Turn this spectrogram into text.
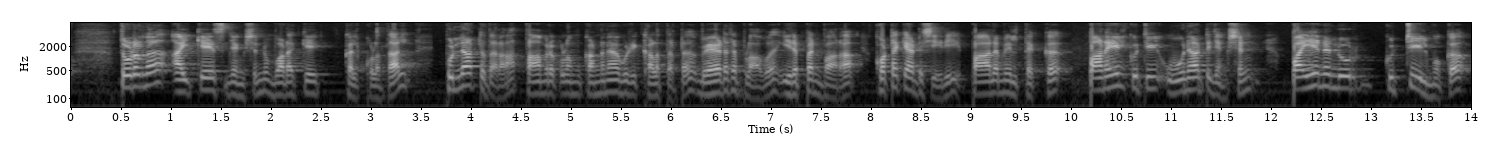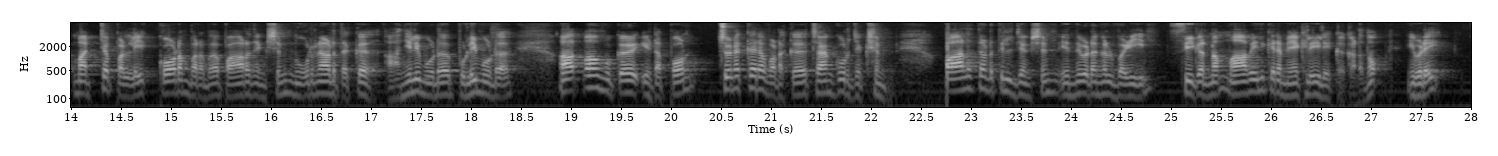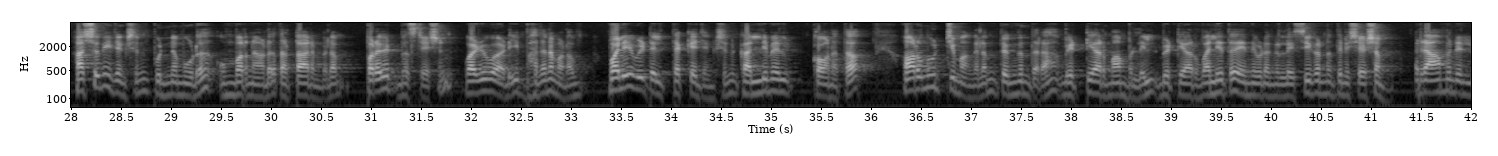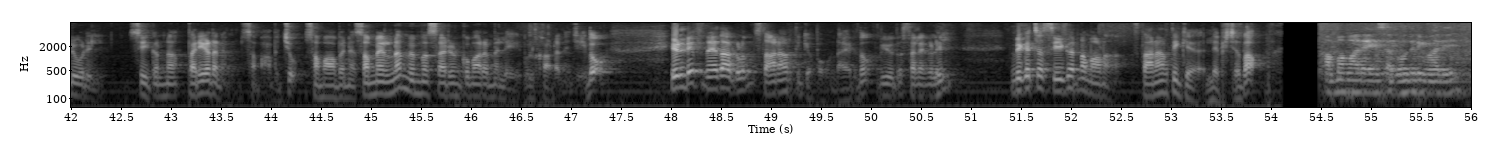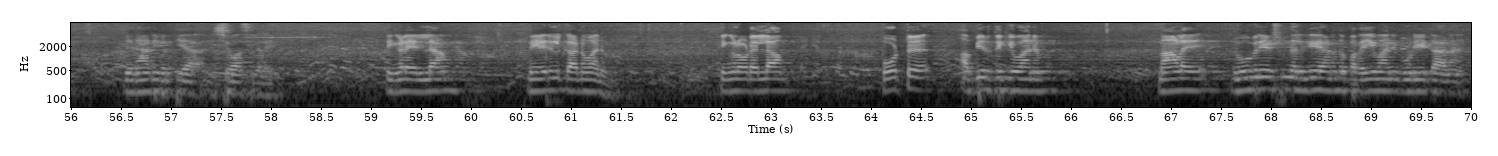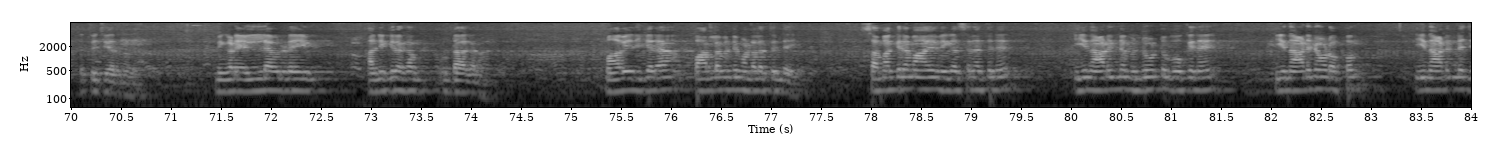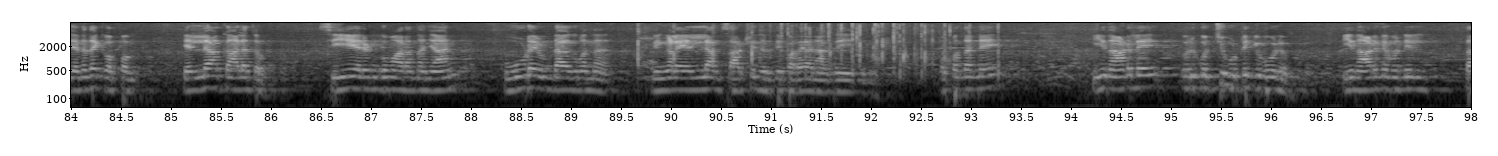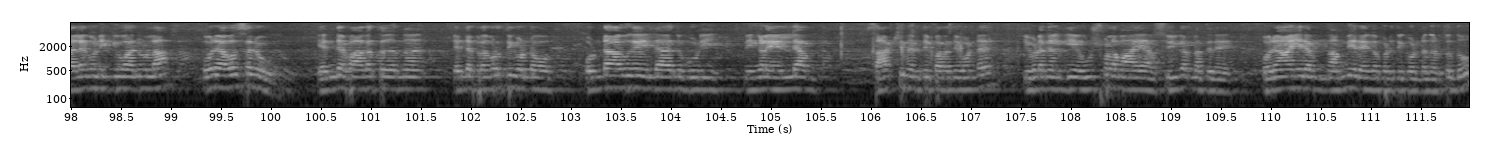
തുടർന്ന് ഐ കെ എസ് ജംഗ്ഷൻ വടക്കേ കൽക്കുളത്താൽ പുല്ലാട്ടുതറ താമരക്കുളം കണ്ണനാകുഴി കളത്തട്ട് വേടരപ്ലാവ് ഇരപ്പൻപാറ കൊട്ടക്കാട്ടുശ്ശേരി പാലമേൽ തെക്ക് പണയിൽക്കുറ്റി ഊനാട്ട് ജംഗ്ഷൻ പയ്യനല്ലൂർ കുറ്റിയിൽമുക്ക് മറ്റപ്പള്ളി കോടമ്പറമ്പ് പാറ ജംഗ്ഷൻ നൂറിനാട് തെക്ക് ആഞ്ഞിലിമൂട് പുളിമൂട് ആത്മാവുമുക്ക് ഇടപ്പോൺ ചുനക്കര വടക്ക് ചാങ്കൂർ ജംഗ്ഷൻ പാലത്തടത്തിൽ ജംഗ്ഷൻ എന്നിവിടങ്ങൾ വഴി സ്വീകരണം മാവേലിക്കര മേഖലയിലേക്ക് കടന്നു. ഇവിടെ Aswathy junction Punnamoodu Umbernadu Thattarambalam private bus station Vazhuvadi Bhajanamadom വലിയ വീട്ടിൽ തെക്കേ ജംഗ്ഷൻ കല്ലിമേൽ കോനത്ത് അറുന്നൂറ്റിമംഗലം തെങ്ങുംതര വെട്ടിയാർ മാമ്പള്ളിൽ വെട്ടിയാർ വലിയത് എന്നിവിടങ്ങളിലെ സ്വീകരണത്തിന് ശേഷം രാമനെല്ലൂരിൽ സ്വീകരണ പര്യടനം സമാപിച്ചു. സമാപന സമ്മേളനം M S Arunkumar M L A ഉദ്ഘാടനം ചെയ്തു. എൽ ഡി എഫ് നേതാക്കളും സ്ഥാനാർത്ഥിക്കൊപ്പം ഉണ്ടായിരുന്നു. വിവിധ സ്ഥലങ്ങളിൽ മികച്ച സ്വീകരണമാണ് സ്ഥാനാർത്ഥിക്ക് ലഭിച്ചത്. അമ്മമാരെ സഹോദരിമാരെ ജനാധിപത്യ വിശ്വാസികളെ നിങ്ങളെല്ലാം നേരിൽ കാണുവാനും നിങ്ങളോടെല്ലാം വോട്ട് അഭ്യർത്ഥിക്കുവാനും നാളെ നോമിനേഷൻ നൽകുകയാണെന്ന് പറയുവാനും കൂടിയിട്ടാണ് എത്തിച്ചേർന്നത്. നിങ്ങളുടെ എല്ലാവരുടെയും അനുഗ്രഹം ഉണ്ടാകണം. മാവേലിക്കര പാർലമെന്റ് മണ്ഡലത്തിന്റെ സമഗ്രമായ വികസനത്തിന് ഈ നാടിന്റെ മുന്നോട്ട് പോക്കിന് ഈ നാടിനോടൊപ്പം ഈ നാടിന്റെ ജനതയ്ക്കൊപ്പം എല്ലാ കാലത്തും സി എ അരുൺകുമാർ എന്ന ഞാൻ കൂടെ ഉണ്ടാകുമെന്ന് നിങ്ങളെയെല്ലാം സാക്ഷി നിർത്തി പറയാൻ ആഗ്രഹിക്കുന്നു. ഒപ്പം തന്നെ ഈ നാടിലെ ഒരു കൊച്ചുകുട്ടിക്ക് പോലും ഈ നാടിന് മുന്നിൽ തലകുണിക്കുവാനുള്ള ഒരവസരവും എന്റെ ഭാഗത്ത് നിന്ന് എന്റെ പ്രവൃത്തി കൊണ്ടോ ഉണ്ടാവുകയില്ല എന്ന് കൂടി നിങ്ങളെയെല്ലാം സാക്ഷി നിർത്തി പറഞ്ഞുകൊണ്ട് ഇവിടെ നൽകിയ ഊഷ്മളമായ സ്വീകരണത്തിന് ഒരായിരം നന്ദി രേഖപ്പെടുത്തിക്കൊണ്ട് നിർത്തുന്നു.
